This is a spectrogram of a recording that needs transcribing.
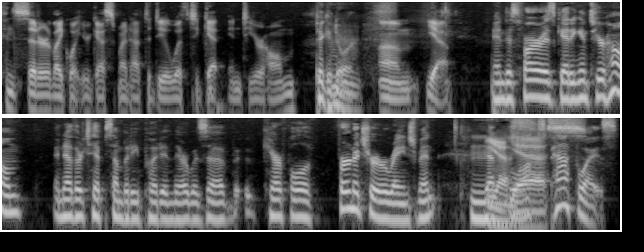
consider like what your guests might have to deal with to get into your home. pick a door. Um, yeah, And as far as getting into your home, another tip somebody put in there was a careful of furniture arrangement that Yes. blocks Yes. pathways.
